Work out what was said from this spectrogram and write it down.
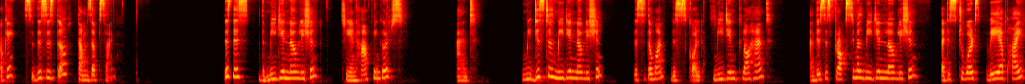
Okay, so this is the thumbs up sign. This is the median nerve lesion three and a half fingers and distal median nerve lesion. This is the one. This is called median claw hand. And this is proximal median nerve lesion that is towards way up high.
